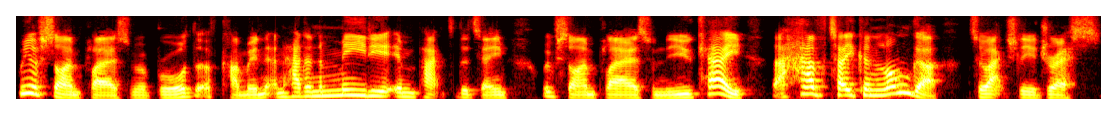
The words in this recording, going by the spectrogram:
We have signed players from abroad that have come in and had an immediate impact to the team. We've signed players from the UK that have taken longer to actually address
